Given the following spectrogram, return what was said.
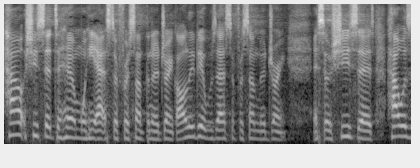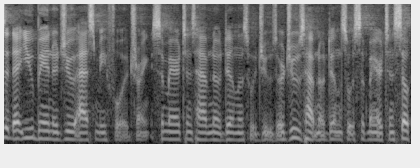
How she said to him when he asked her for something to drink, all he did was ask her for something to drink. And so she says, How is it that you being a Jew asked me for a drink? Samaritans have no dealings with Jews, or Jews have no dealings with Samaritans. So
